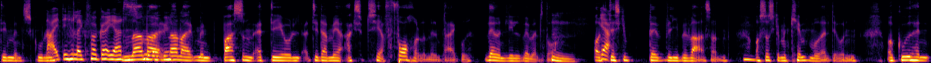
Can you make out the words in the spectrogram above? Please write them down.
det, man skulle. Nej, det er heller ikke for at gøre jer til nej, nej, skurke. nej, nej, men bare sådan, at det er jo det der med at acceptere forholdet mellem dig og Gud. Hvem er en lille, hvem er en stor. Hmm. Og ja. det skal be- blive bevaret sådan. Mm. Og så skal man kæmpe mod alt det onde. Og Gud, han,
